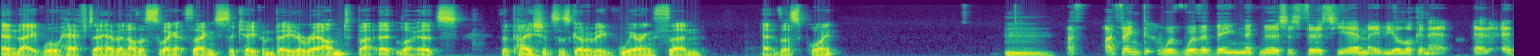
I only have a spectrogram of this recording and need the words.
and they will have to have another swing at things to keep Embiid around. But it, look, it's the patience has got to be wearing thin at this point. Mm. I, I think with, with it being Nick Nurse's first year, maybe you're looking at, at, at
